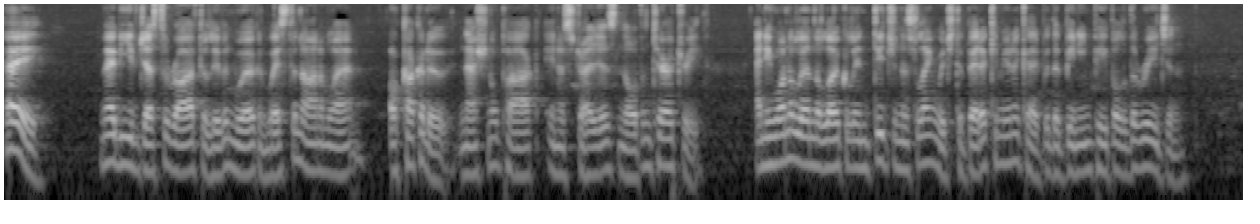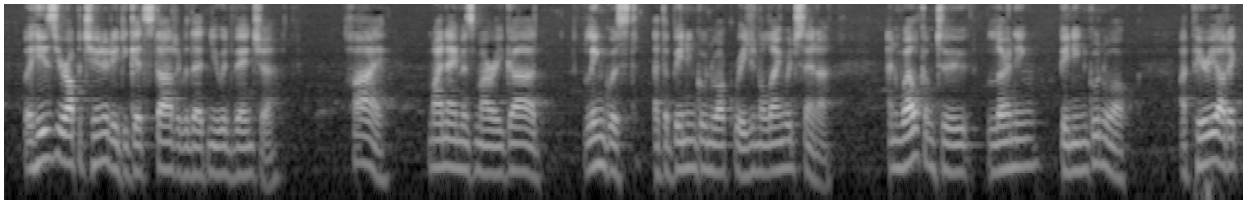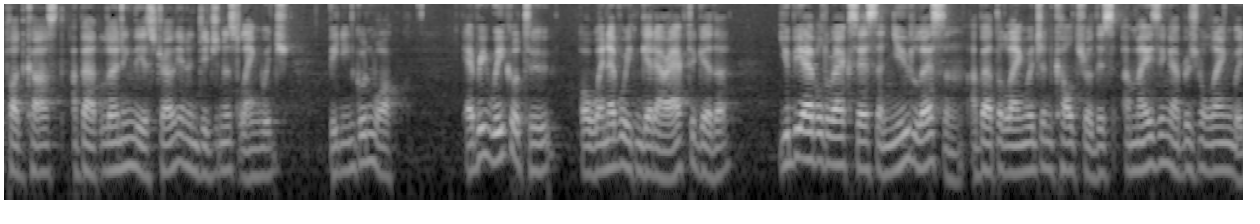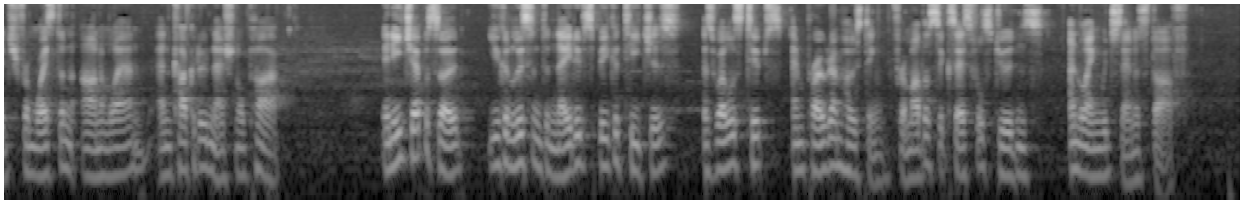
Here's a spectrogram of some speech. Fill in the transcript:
Hey, maybe you've just arrived to live and work in Western Arnhem Land or Kakadu National Park in Australia's Northern Territory, and you want to learn the local Indigenous language to better communicate with the Bininj people of the region. Well, here's your opportunity to get started with that new adventure. Hi, my name is Murray Garde, linguist at the Bininj Kunwok Regional Language Centre, and welcome to Learning Bininj Kunwok, a periodic podcast about learning the Australian Indigenous language, Bininj Kunwok. Every week or two, or whenever we can get our act together, you'll be able to access a new lesson about the language and culture of this amazing Aboriginal language from Western Arnhem Land and Kakadu National Park. In each episode, you can listen to native speaker teachers, as well as tips and program hosting from other successful students and Language Centre staff.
